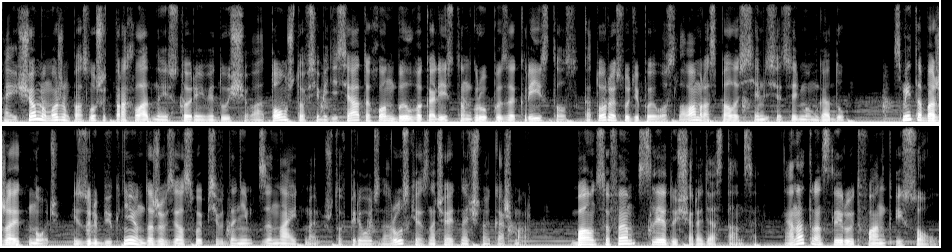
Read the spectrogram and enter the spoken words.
А еще мы можем послушать прохладные истории ведущего о том, что в 70-х он был вокалистом группы The Crystals, которая, судя по его словам, распалась в 77 году. Смит обожает ночь, из-за любви к ней он даже взял свой псевдоним The Nightmare, что в переводе на русский означает «ночной кошмар». Bounce FM – следующая радиостанция. Она транслирует фанк и соул.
